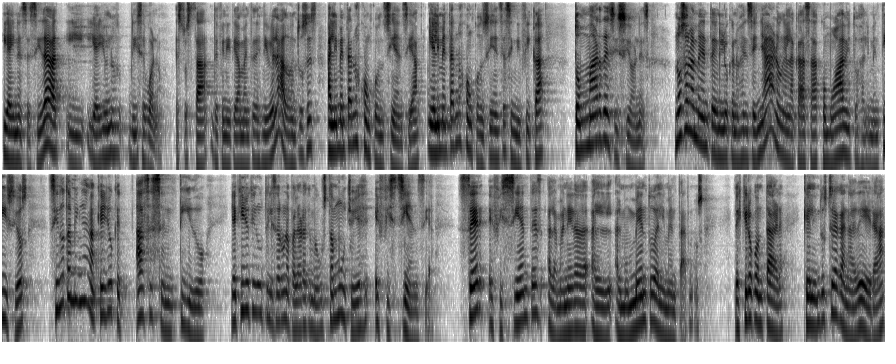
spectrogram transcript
y hay necesidad y, y ahí uno dice, bueno, esto está definitivamente desnivelado. Entonces, alimentarnos con conciencia y alimentarnos con conciencia significa tomar decisiones, no solamente en lo que nos enseñaron en la casa como hábitos alimenticios, sino también en aquello que hace sentido. Y aquí yo quiero utilizar una palabra que me gusta mucho y es eficiencia. Ser eficientes a la manera, al, momento de alimentarnos. Les quiero contar que la industria ganadera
